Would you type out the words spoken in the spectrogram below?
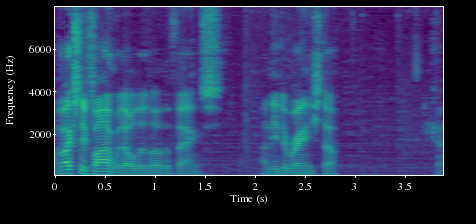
I'm actually fine with all those other things. I need the range, though. Okay.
